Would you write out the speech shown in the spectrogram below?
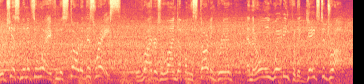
We're just minutes away from the start of this race. The riders are lined up on the starting grid, and they're only waiting for the gates to drop.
